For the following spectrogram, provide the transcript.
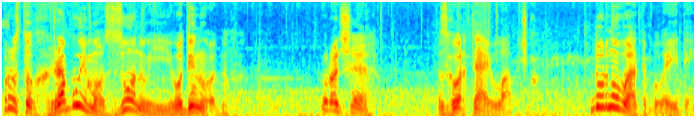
просто грабуємо зону і один одного. Коротше, згортаю лавочку. Дурнувата була ідея.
